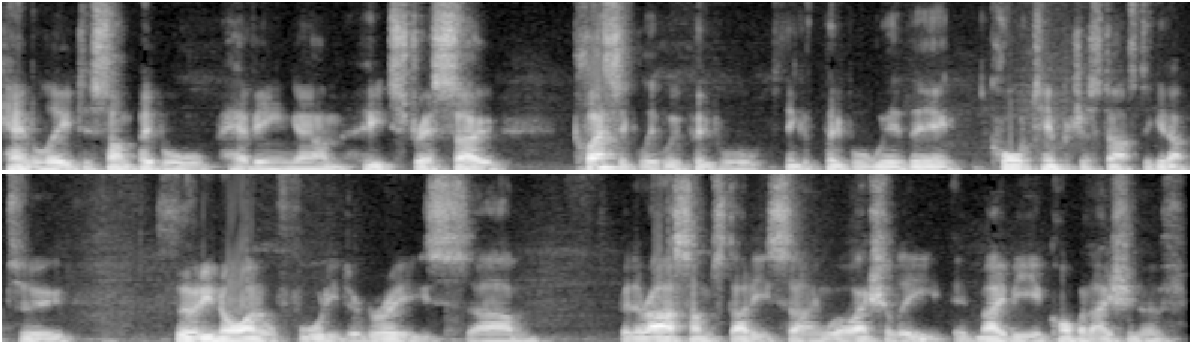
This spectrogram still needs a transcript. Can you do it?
can lead to some people having um, heat stress. So, classically, we people think of people where their core temperature starts to get up to 39 or 40 degrees. Um, but there are some studies saying, well, actually, it may be a combination of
